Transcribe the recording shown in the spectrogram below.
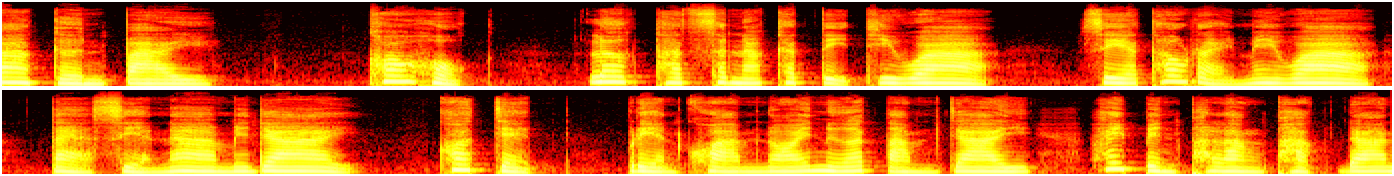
มากเกินไป ข้อ 6. เลิกทัศนคติที่ว่า เสียเท่าไหร่ไม่ว่า แต่เสียหน้าไม่ได้ ข้อ 7. เปลี่ยนความน้อยเนื้อต่ำใจ ให้เป็นพลังผลักดัน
